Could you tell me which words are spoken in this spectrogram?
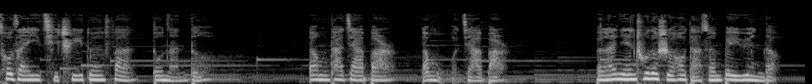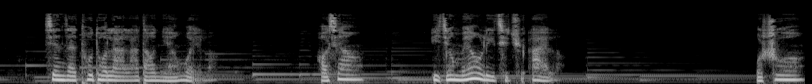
凑在一起吃一顿饭都难得，要么他加班要么我加班本来年初的时候打算备孕的，现在拖拖拉拉到年尾了，好像已经没有力气去爱了。我说，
